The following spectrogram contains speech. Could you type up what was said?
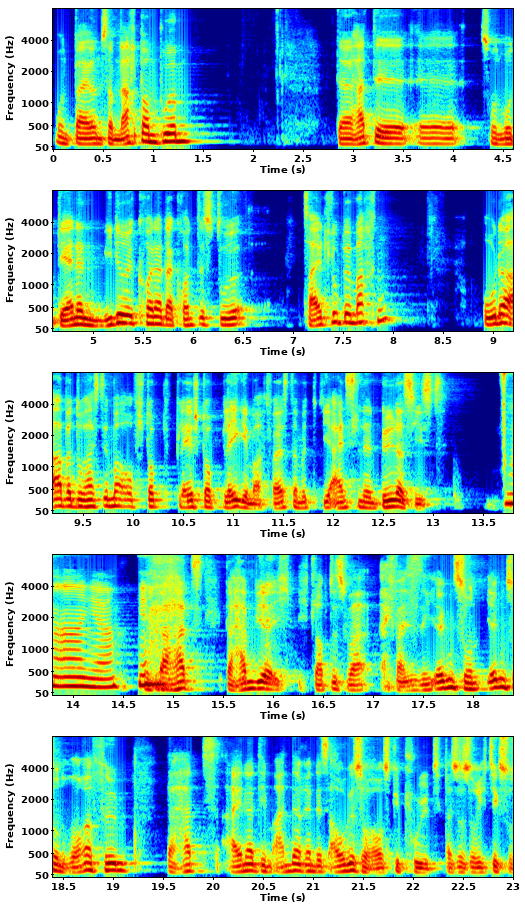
und bei unserem Nachbarnburm, der hatte äh, so einen modernen Videorekorder, da konntest du Zeitlupe machen. Oder aber du hast immer auf Stop, Play, Stop, Play gemacht, weißt damit du die einzelnen Bilder siehst. Ah, ja. ja. Und da, hat, da haben wir, ich, ich glaube, das war, ich weiß es nicht, irgend so, ein, irgend so ein Horrorfilm, da hat einer dem anderen das Auge so rausgepult. Also so richtig so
